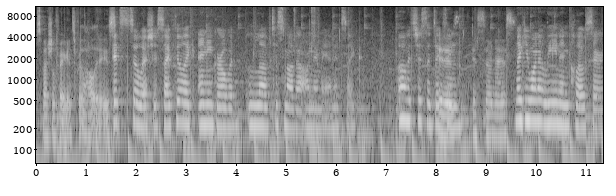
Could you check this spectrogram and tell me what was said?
special fragrance for the holidays. It's delicious. I feel like any girl would love to smell that on their man. It's like, oh, it's just addicting. It is. It's so nice. Like you want to lean in closer, mm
